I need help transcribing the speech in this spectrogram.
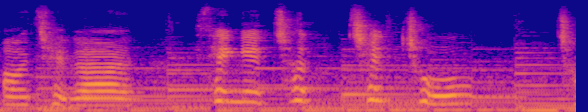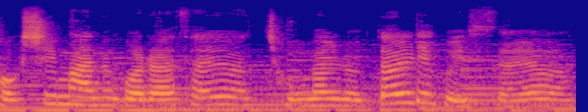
어, 제가 생애 첫 최초 적심하는 거라서요. 정말로 떨리고 있어요.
